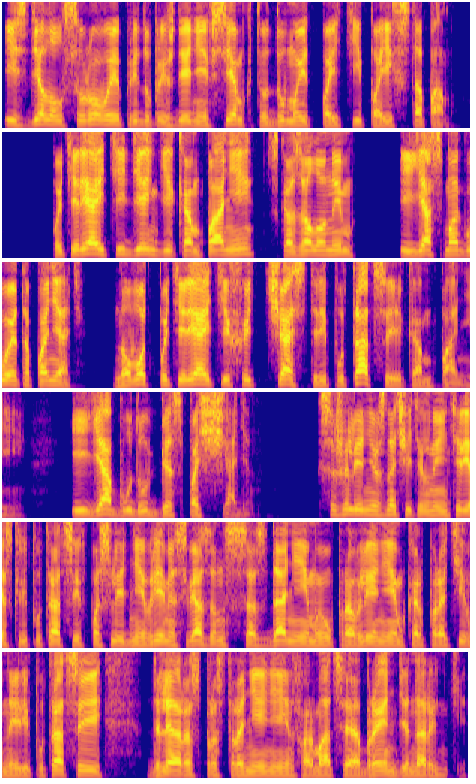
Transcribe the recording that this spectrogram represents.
и сделал суровые предупреждения всем, кто думает пойти по их стопам. «Потеряйте деньги компании», — сказал он им, — «и я смогу это понять. Но вот потеряйте хоть часть репутации компании, и я буду беспощаден. К сожалению, значительный интерес к репутации в последнее время связан с созданием и управлением корпоративной репутацией для распространения информации о бренде на рынке.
